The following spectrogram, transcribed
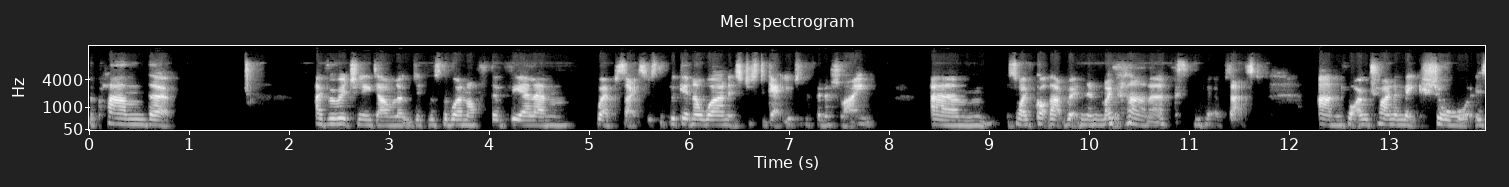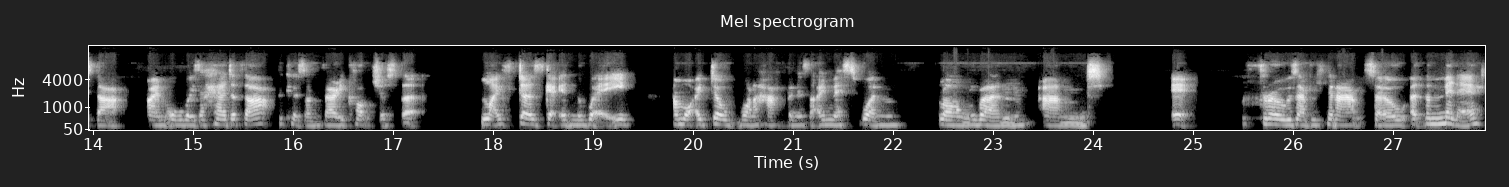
the plan that I've originally downloaded was the one off the VLM website. So it's the beginner one, it's just to get you to the finish line. Um, so I've got that written in my planner because I'm a bit obsessed. And what I'm trying to make sure is that I'm always ahead of that because I'm very conscious that life does get in the way. And what I don't want to happen is that I miss one long run and it throws everything out. So at the minute,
